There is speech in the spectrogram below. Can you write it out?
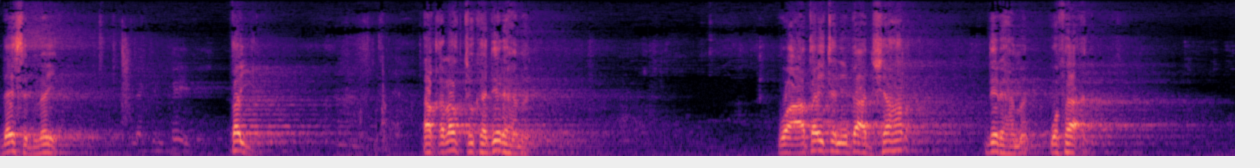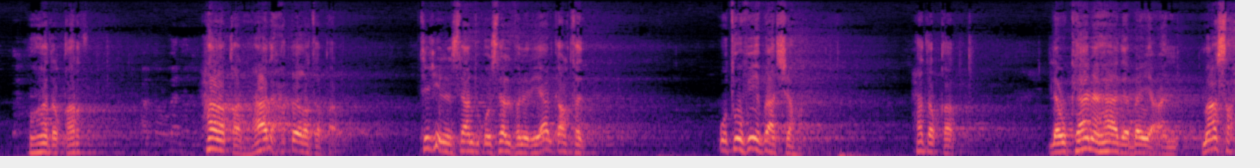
ليس ببيع. طيب أقرضتك درهما. وأعطيتني بعد شهر درهما وفاء. وهذا القرض؟ هذا القرض هذا حقيقة القرض. تجي الإنسان تقول سلفني ريال قال خذ. وتوفيه بعد شهر. هذا القرض. لو كان هذا بيعا ما صح.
